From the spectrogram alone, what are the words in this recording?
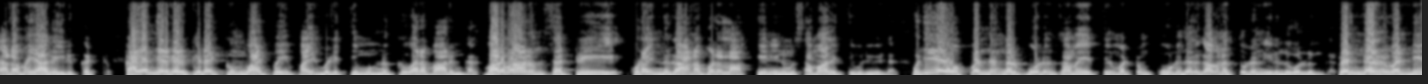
கடமையாக இருக்கட்டும். கலைஞர்கள் கிடைக்கும் வாய்ப்பை பயன்படுத்தி முன்னுக்கு வர பாருங்கள். வருமானம் சற்று குறைந்து காணப்படலாம் எனினும் சமாளித்து விடுவீர்கள். புதிய ஒப்பந்தங்கள் போடும் சமயத்தில் மட்டும் கூடுதல் கவனத்துடன் இருந்து கொள்ளுங்கள். பெண்கள் வண்டி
